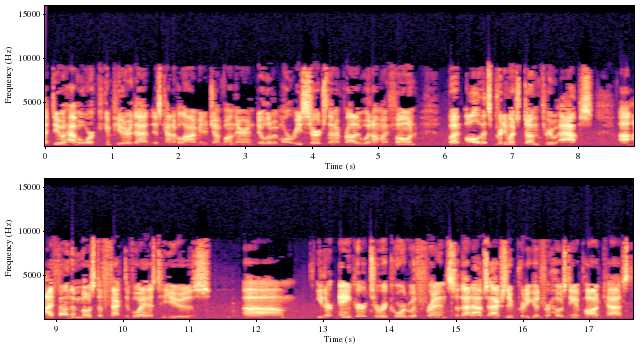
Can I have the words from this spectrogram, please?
I do have a work computer that is kind of allowing me to jump on there and do a little bit more research than I probably would on my phone. But all of it's pretty much done through apps. Uh, I found the most effective way is to use um, either Anchor to record with friends. So that app's actually pretty good for hosting a podcast,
